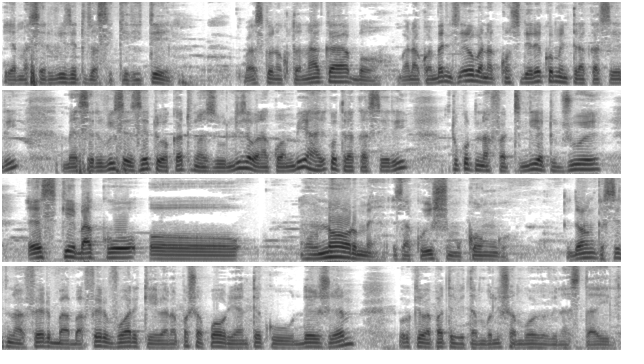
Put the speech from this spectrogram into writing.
ya maservice zetu za sécurité parce que unakutanaka bo banakwambia ni hiyo banakonsidere comme une tracasserie mais service zetu wakati tunaziuliza banakwambia haiko trakaseri, tuko tunafatilia tujue eske bako o, norme za kuishi mkongo donc si tunafaire ba, ba faire voir ke banapasha kuwa oriente ku DGM pour que bapate vitambulisho ambavyo vinastahili.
